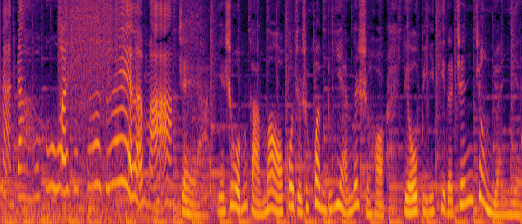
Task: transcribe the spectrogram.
难道我是喝醉了吗？这呀，也是我们感冒或者是患鼻炎的时候流鼻涕的真正原因。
